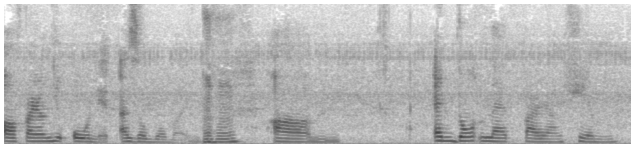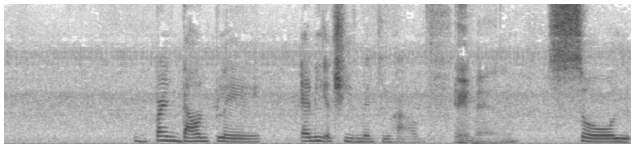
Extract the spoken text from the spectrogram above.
of parang you own it as a woman. Mm-hmm. um, and don't let parang him parang downplay any achievement you have. Amen. So,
